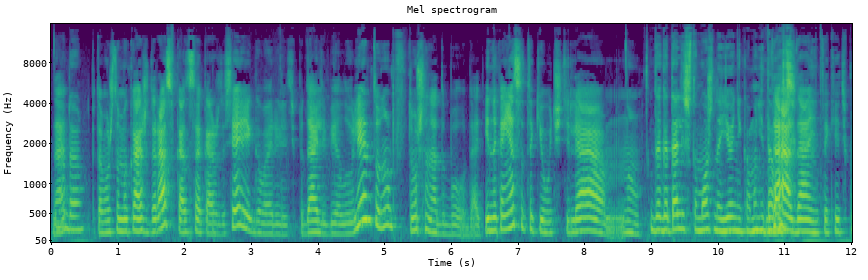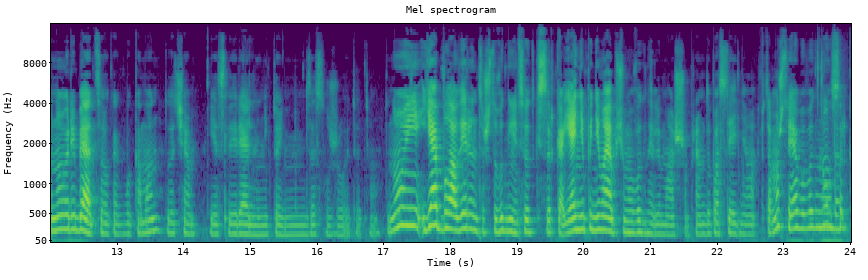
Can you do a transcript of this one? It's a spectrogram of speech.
да? Ну да. Потому что мы каждый раз в конце каждой серии говорили, типа, дали белую ленту, ну, потому что надо было дать. И, наконец-то, такие учителя, ну, Догадались, что можно ее никому не да, давать. да, они такие, типа, ну, ребят, как бы, come on, зачем? Если реально никто не заслуживает этого. Ну и я была уверена, что выгонят все-таки СРК. Я не понимаю, почему выгнали Машу прям до последнего. Потому что я бы выгнала Ну да. СРК.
